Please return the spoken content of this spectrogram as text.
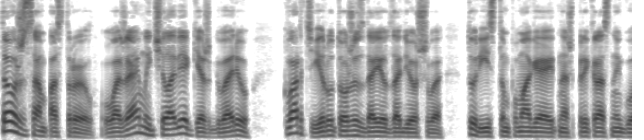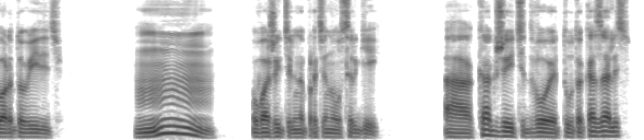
«Тоже сам построил. Уважаемый человек, я же говорю. Квартиру тоже сдает задешево. Туристам помогает наш прекрасный город увидеть». «М-м-м», уважительно протянул Сергей. «А как же эти двое тут оказались?»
